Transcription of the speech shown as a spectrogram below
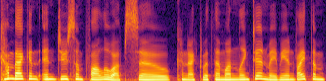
come back and, and do some follow-ups. So connect with them on linkedin maybe invite them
